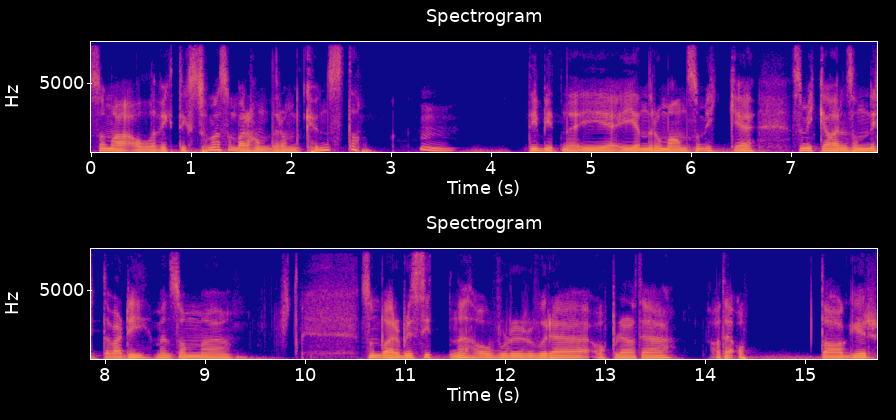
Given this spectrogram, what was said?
som er aller viktigst for meg, som bare handler om kunst, da. Mm. De bitene i, i en roman som ikke, som ikke har en sånn nytteverdi, men som, eh, som bare blir sittende, og hvor, hvor jeg opplever at jeg, at jeg oppdager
